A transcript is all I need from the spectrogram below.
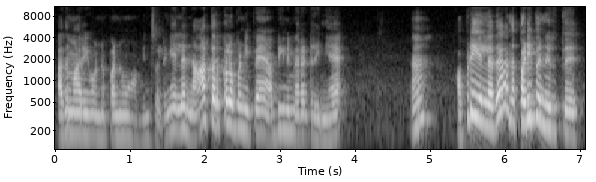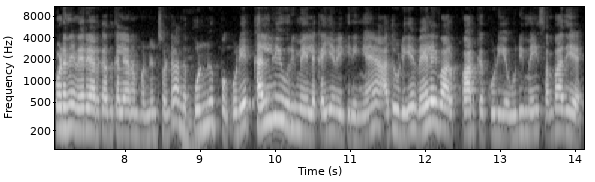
அது மாதிரி ஒன்று பண்ணுவோம் அப்படின்னு சொல்கிறீங்க இல்லை நான் தற்கொலை பண்ணிப்பேன் அப்படின்னு மிரட்டுறீங்க. ஆ? அப்படி இல்லாத அந்த படிப்பை நிறுத்து. உடனே வேற யாருக்காவது கல்யாணம் பண்ணுன்னு சொல்லிட்டு அந்த பொண்ணு இப்போ கூடிய கல்வி உரிமையில கையை வைக்கிறீங்க. அதோடைய வேலை பார்- பார்க்கக்கூடிய உரிமை சம்பாதிய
